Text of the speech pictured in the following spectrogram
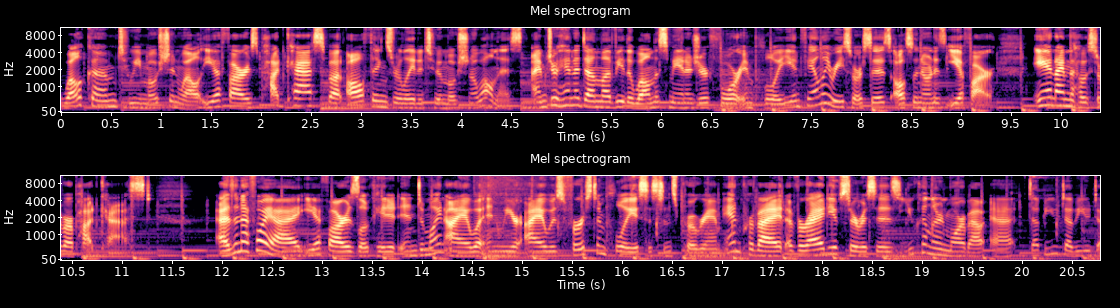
Welcome to Emotion Well, EFR's podcast about all things related to emotional wellness. I'm Johanna Dunlevy, the Wellness Manager for Employee and Family Resources, also known as EFR, and I'm the host of our podcast. As an FYI, EFR is located in Des Moines, Iowa, and we are Iowa's first employee assistance program and provide a variety of services you can learn more about at www.efr.org.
